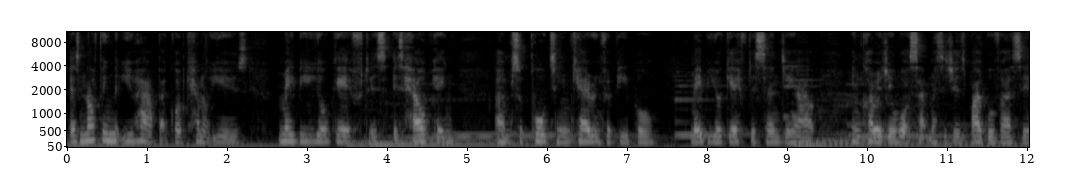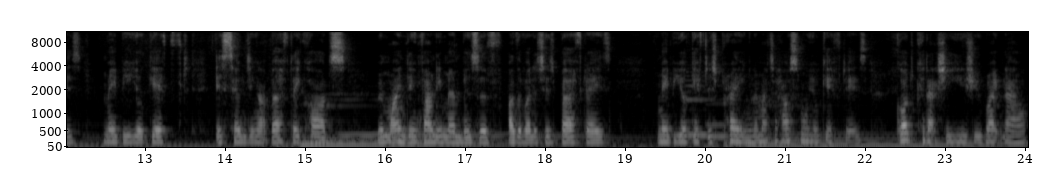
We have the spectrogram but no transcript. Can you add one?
there's nothing that you have that God cannot use. Maybe your gift is, is helping, um, supporting, caring for people. Maybe your gift is sending out encouraging WhatsApp messages, Bible verses. Maybe your gift is sending out birthday cards, reminding family members of other relatives' birthdays. Maybe your gift is praying, no matter how small your gift is. God could actually use you right now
